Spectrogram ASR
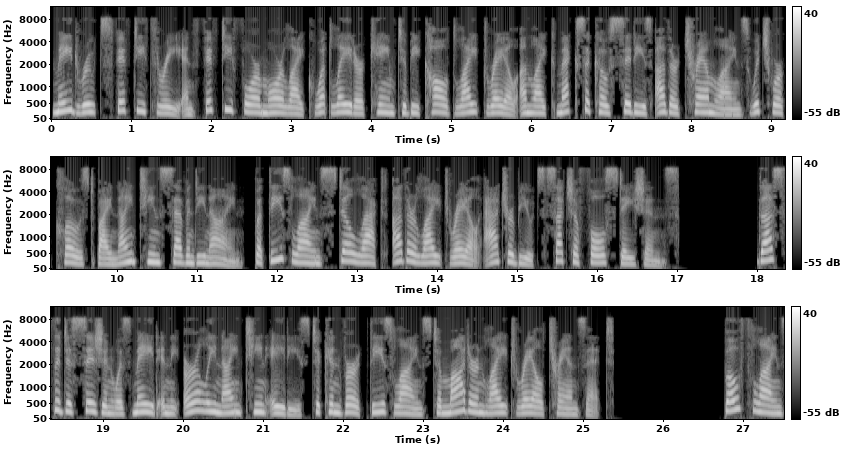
made routes 53 and 54 more like what later came to be called light rail unlike Mexico City's other tram lines which were closed by 1979, but these lines still lacked other light rail attributes such as full stations. Thus the decision was made in the early 1980s to convert these lines to modern light rail transit. Both lines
